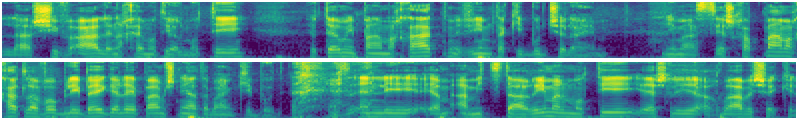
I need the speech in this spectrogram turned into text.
לשבעה לנחם אותי על מותי, יותר מפעם אחת מביאים את הכיבוד שלהם. נמאס, יש לך פעם אחת לבוא בלי בייגלה, פעם שנייה אתה בא עם כיבוד. אז אין לי, המצטערים על מותי, יש לי ארבעה בשקל.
